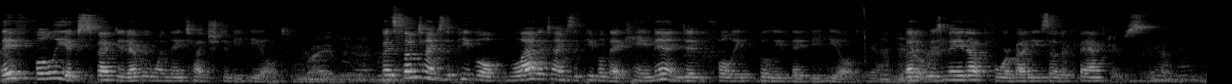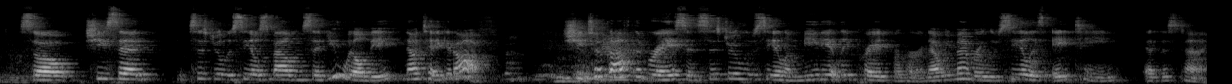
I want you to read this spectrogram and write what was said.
They fully expected everyone they touched to be healed. Right. But sometimes the people, a lot of times the people that came in didn't fully believe they'd be healed. Yeah. But it was made up for by these other factors. So she said, Sister Lucille smiled and said, You will be. Now take it off. She took off the brace, and Sister Lucille immediately prayed for her. Now remember, Lucille is 18 at this time.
